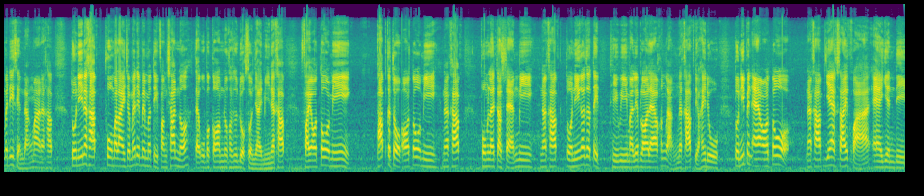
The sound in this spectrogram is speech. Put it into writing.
ไม่ได้เสียงดังมากนะครับ ตัวนี้นะครับพวงมาลัยจะไม่ได้เป็นมัลติฟังก์ชันเนาะแต่อุปกรณ์อำนวยความสะดวกส่วนใหญ่มีนะครับ ไฟออโต้มีพับกระจกออโต้มีนะครับพวงมาลัยตัดแสงมีนะครับ ตัวนี้ก็จะติดทีวีมาเรียบร้อยแล้วข้างหลังนะครับ เดี๋ยวให้ดูตัวนี้เป็นแอร์ออโต้นะครับแยกซ้ายขวาแอร์เย็นดี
